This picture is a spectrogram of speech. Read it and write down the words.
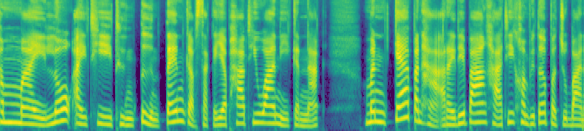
ทำไมโลกไอทีถึงตื่นเต้นกับศักยภาพที่ว่านี้กันนัก มันแก้ปัญหาอะไรได้บ้างคะที่คอมพิวเตอร์ปัจจุบัน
